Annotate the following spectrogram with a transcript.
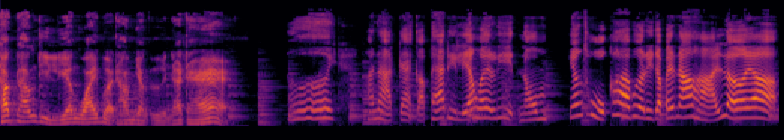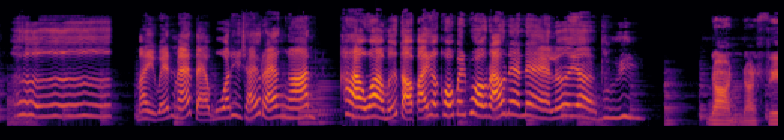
ทั้งทั้งที่เลี้ยงไว้เพื่อทำอย่างอื่นแท้ๆเฮ้ยขนาดแกะกับแพะที่เลี้ยงไว้รีดนม ยังถูกฆ่าเพื่อที่จะเป็นอาหารเลยอะไม่เว้นแม้แต่วัวที่ใช้แรงงานข้าว่ามื้อต่อไปก็คงเป็นพวกเราแน่ ๆ เลยอะบุยนั่นนะสิ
